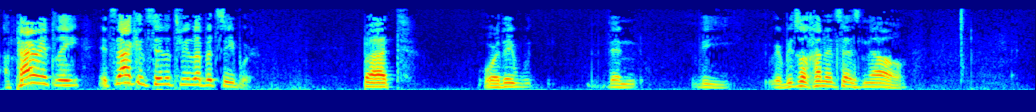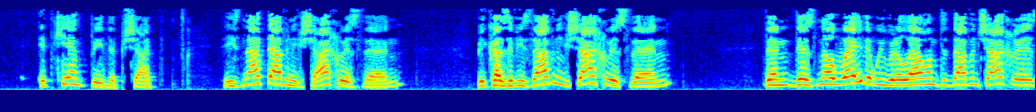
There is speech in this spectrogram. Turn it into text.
Apparently, it's not considered tefillah b'tzibur. But, or they, then the Rabbi Zolchanan says no. It can't be the pshat. He's not davening shachris then, because if he's davening shachris then, then there's no way that we would allow him to daven shachris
